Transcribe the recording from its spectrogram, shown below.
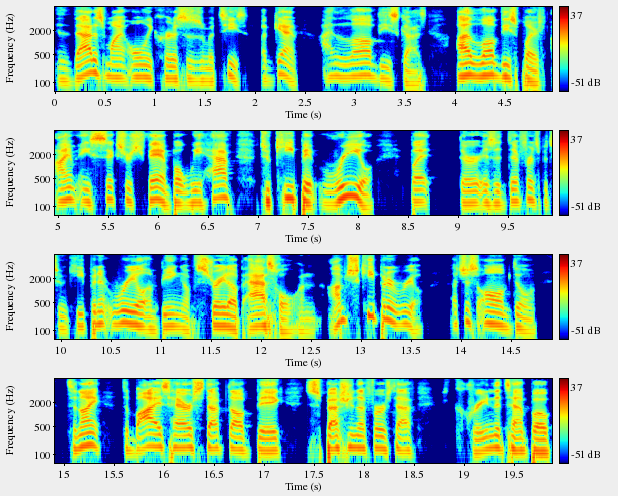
And that is my only criticism of Matisse. Again, I love these guys. I love these players. I'm a Sixers fan, but we have to keep it real. But there is a difference between keeping it real and being a straight up asshole. And I'm just keeping it real. That's just all I'm doing. Tonight, Tobias Harris stepped up big, especially in the first half, creating the tempo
